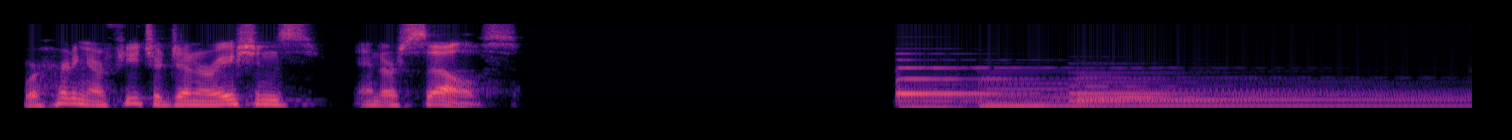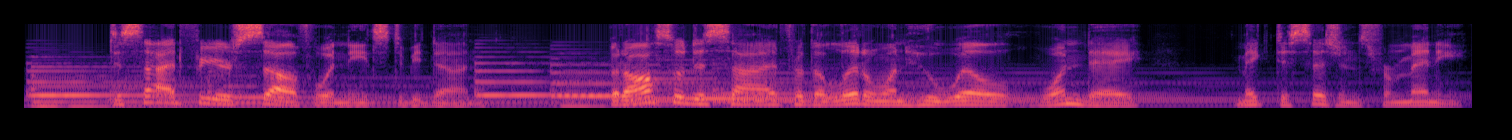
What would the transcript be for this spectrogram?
we're hurting our future generations and ourselves. Decide for yourself what needs to be done, but also decide for the little one who will, one day, make decisions for many.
